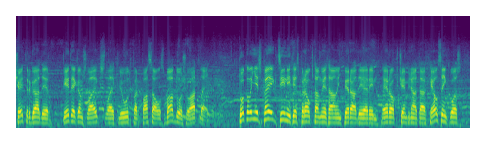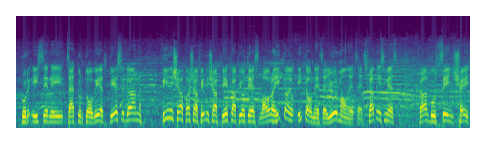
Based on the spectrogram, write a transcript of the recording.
Četri gadi ir pietiekams laiks, lai kļūtu par pasaules vadošo atlētu. To, ka viņi ir spējīgi cīnīties par augstām vietām, viņi pierādīja arī Eiropas čempionātā Helsinkos, kur izcīnīja ceturto vietu. Tiesa gan finišā, pašā finišā piekāpjoties Laurai Ikau- Ikauniecei, Jūrmalniecei. Skatīsimies, kāda būs cīņa šeit,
